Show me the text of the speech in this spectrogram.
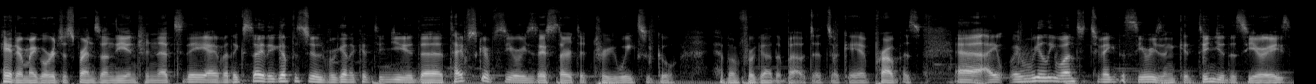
Hey there, my gorgeous friends on the internet. Today I have an exciting episode. We're gonna continue the TypeScript series I started three weeks ago. Haven't forgot about it, okay, I promise. Uh, I, I really wanted to make the series and continue the series.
